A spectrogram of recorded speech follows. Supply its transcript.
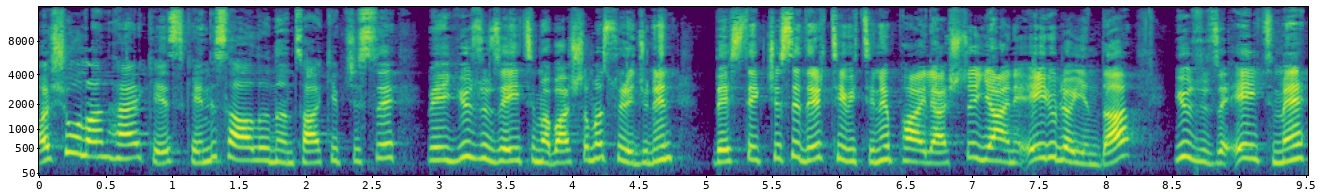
Aşı olan herkes kendi sağlığının takipçisi ve yüz yüze eğitime başlama sürecinin destekçisidir tweetini paylaştı. Yani Eylül ayında yüz yüze eğitime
